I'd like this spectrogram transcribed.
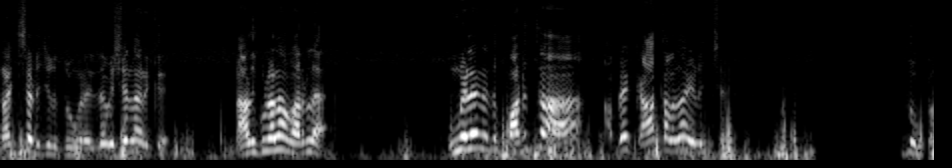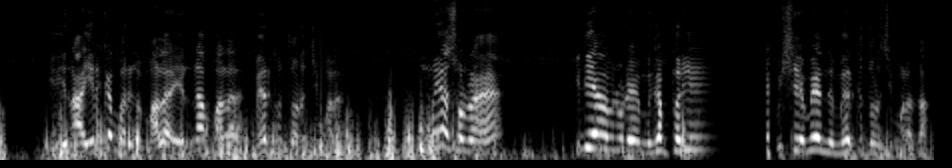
ட்ரக்ஸ் அடிச்சுட்டு தூங்குறது இந்த விஷயம்லாம் இருக்குது நான் அதுக்குள்ளெல்லாம் வரல. உண்மையிலே எனக்கு படுத்தா அப்படியே காத்தால தான் எழுச்சேன் தூக்கம். இது நான் இருக்க பாருங்க மலை. என்ன மலை? மேற்கு தொடர்ச்சி மலை. உண்மையாக சொல்கிறேன் இந்தியாவினுடைய மிகப்பெரிய விஷயமே இந்த மேற்கு தொடர்ச்சி மலை தான்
